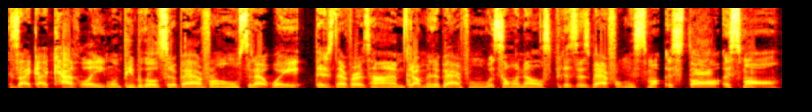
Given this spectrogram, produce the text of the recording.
it's like I calculate when people go to the bathroom, so that way there's never a time that I'm in the bathroom with someone else because this bathroom is small. It's stall. It's small.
